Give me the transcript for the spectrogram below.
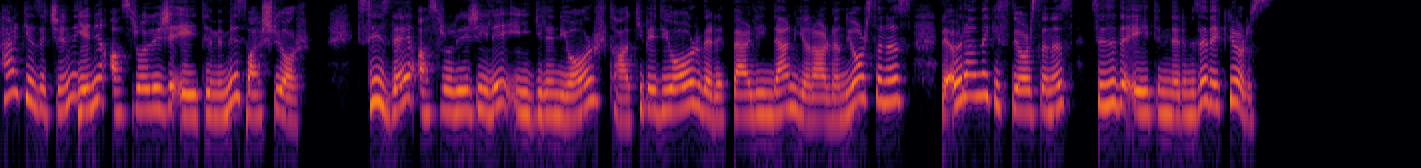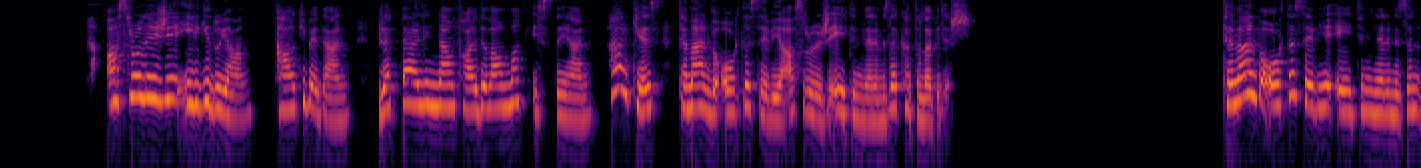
herkes için yeni astroloji eğitimimiz başlıyor siz de astroloji ile ilgileniyor, takip ediyor ve rehberliğinden yararlanıyorsanız ve öğrenmek istiyorsanız sizi de eğitimlerimize bekliyoruz. Astrolojiye ilgi duyan, takip eden, rehberliğinden faydalanmak isteyen herkes temel ve orta seviye astroloji eğitimlerimize katılabilir. Temel ve orta seviye eğitimlerimizin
